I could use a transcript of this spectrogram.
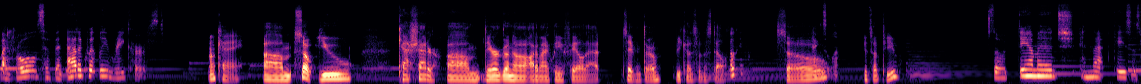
My rolls have been adequately recursed. Okay. Um, so you cast shatter. Um, they're gonna automatically fail that saving throw because of the stealth. Okay, So excellent. it's up to you. So damage in that case is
